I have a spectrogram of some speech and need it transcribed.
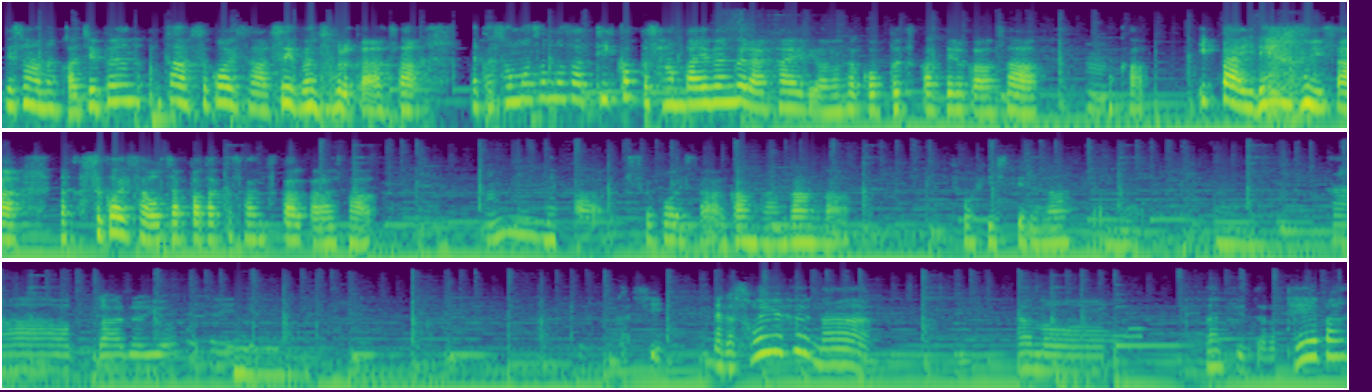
でさなんか自分がすごいさ水分取るからさなんかそもそもさティーカップ3杯分ぐらい入るようなさコップ使ってるからさうん。なんか1杯入れるのにさなんかすごいさお茶っ葉たくさん使うからさうん。なんかすごいさガンガンガンガン消費してるなって思う。あるよね、うん。難しい。なんかそういう風なあのーなんて言うんだろう。定番、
